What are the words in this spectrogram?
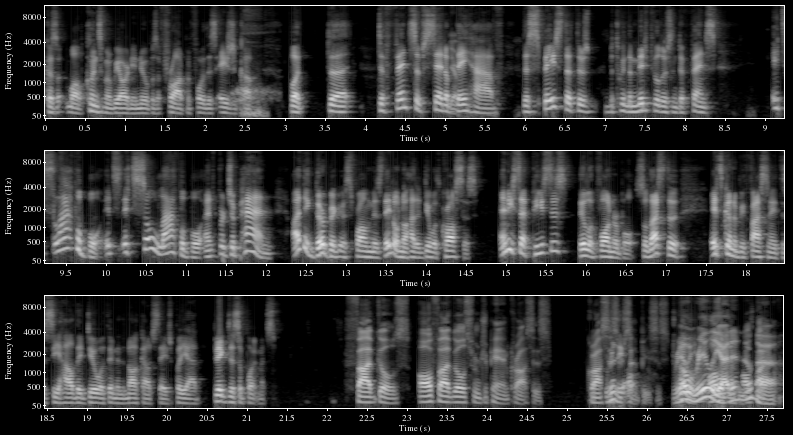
because well, Klinsmann we already knew it was a fraud before this Asian Cup, but the defensive setup Yep. they have, the space that there's between the midfielders and defense, it's laughable. It's it's so laughable. And for Japan, I think their biggest problem is they don't know how to deal with crosses. Any set pieces, they look vulnerable. So that's the it's going to be fascinating to see how they deal with it in the knockout stage. But yeah, big disappointments. Five goals. All five goals from Japan crosses. Crosses Really? or set pieces. Oh, really? All I didn't know all five. that.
